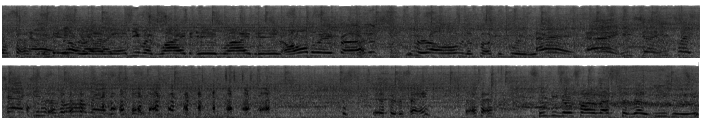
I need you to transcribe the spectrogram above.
oh yeah, man. You went wide in, wide in, all the way across. You were all over the fucking place. Hey, hey, he said he played tag in the ball right? Who can go far left to right easily?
